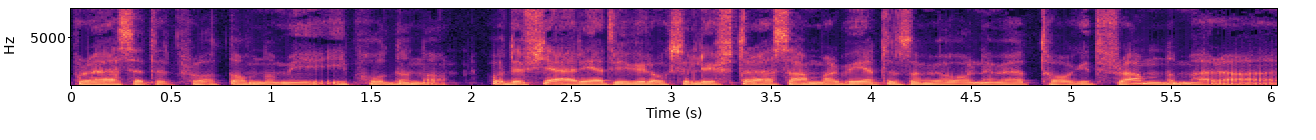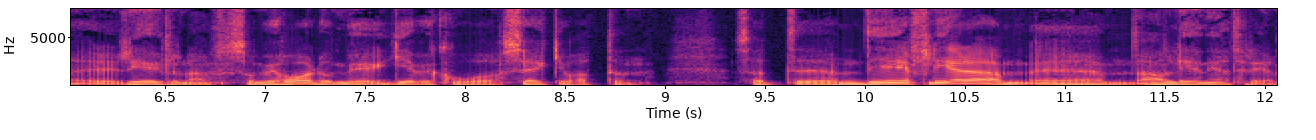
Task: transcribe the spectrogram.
på det här sättet prata om dem i, i podden. Då. Och det fjärde är att vi vill också lyfta det här samarbetet som vi har när vi har tagit fram de här eh, reglerna som vi har då med GVK och mycket vatten. Så att, eh, det är flera eh, anledningar till det.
